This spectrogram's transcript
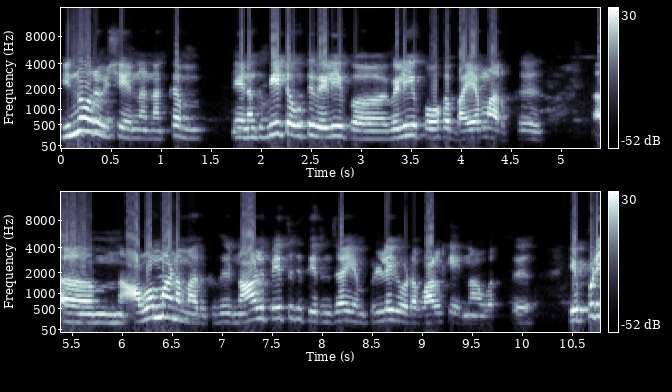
இன்னொரு விஷயம் என்னன்னாக்க எனக்கு வீட்டை விட்டு வெளியே போ வெளியே போக பயமா இருக்கு. அவமானமா இருக்குது. நாலு பேத்துக்கு தெரிஞ்சா என் பிள்ளையோட வாழ்க்கை என்ன வருது எப்படி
